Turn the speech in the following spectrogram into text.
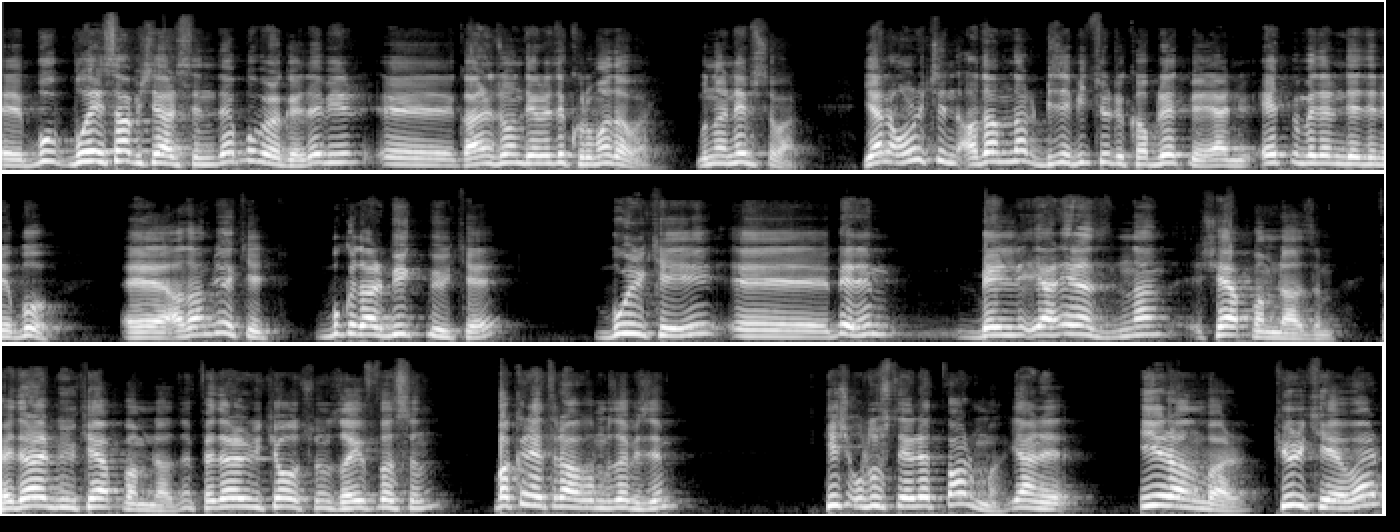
e, bu bu hesap içerisinde bu bölgede bir e, garnizon devleti kurma da var. Bunların hepsi var. Yani onun için adamlar bize bir türlü kabul etmiyor. Yani etmemelerin nedeni bu. E, adam diyor ki bu kadar büyük bir ülke, bu ülkeyi e, benim belli yani en azından şey yapmam lazım. Federal bir ülke yapmam lazım. Federal ülke olsun, zayıflasın. Bakın etrafımıza bizim hiç ulus devlet var mı? Yani İran var, Türkiye var,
